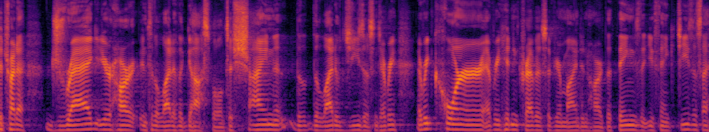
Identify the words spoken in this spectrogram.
to try to drag your heart into the light of the gospel, to shine the, the light of Jesus into every, every corner, every hidden crevice of your mind and heart, the things that you think, Jesus, I, uh,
